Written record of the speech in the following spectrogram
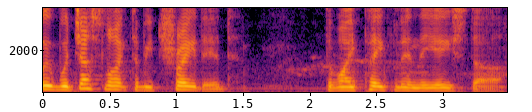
We would just like to be treated the way people in the East are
